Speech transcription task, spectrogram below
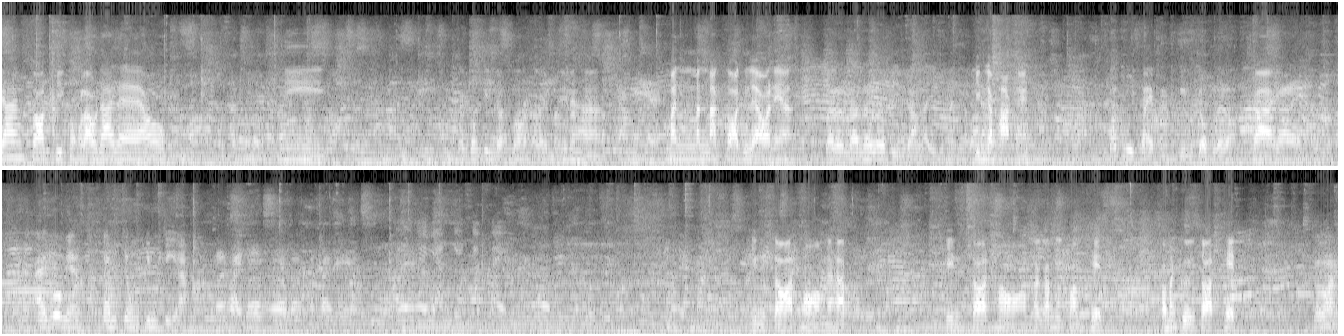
ย่างซอสพริกของเราได้แล้ว นี่มัน ต้องกินกับซอสอะไรมั้งนี่นะฮะมันมันหมักซอสอยู่แล้วอันเนี้ยแล้วแล้วแล้วเรากินกับอะไรอีกไหมกินกับผักไงก็คือใส่ผักกินจบเลยเหรอใช่ไอ้พวกเนี้ยตำจงกิมจิอะไม่ใส่เพิ่มเลยไม่ใส่เพิ่มเออถ้าอยากกินก็ใส่เพิ่มกลิ่นซอสหอมนะครับกลิ่นซอสหอมแล้วก็มีความเผ็ด เพราะมันคือซอสเผ็ดอร่อย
